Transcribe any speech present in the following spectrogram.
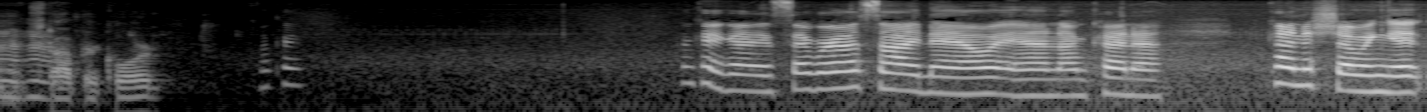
All right, Stop record. Okay. Okay guys, so we're outside now and I'm kind of kind of showing it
